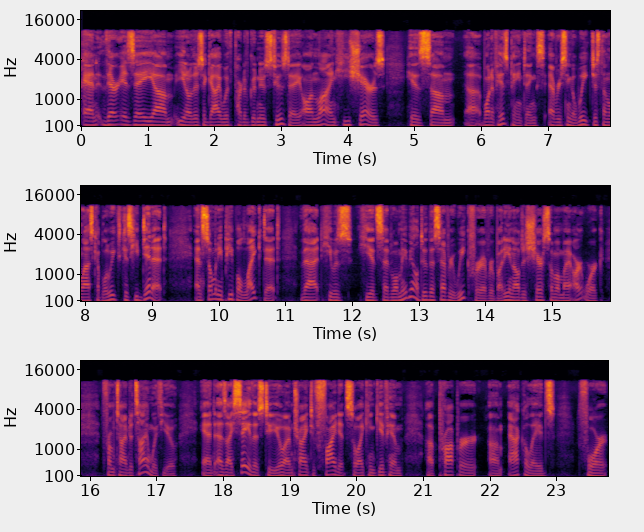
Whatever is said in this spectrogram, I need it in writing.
And there is a, um, you know, there's a guy with part of Good News Tuesday online. He shares his um, uh, one of his paintings every single week, just in the last couple of weeks, because he did it, and so many people liked it that he was he had said, well, maybe I'll do this every week for everybody, and I'll just share some of my artwork from time to time with you. And as I say this to you, I'm trying to find it so I can give him uh, proper um, accolades for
